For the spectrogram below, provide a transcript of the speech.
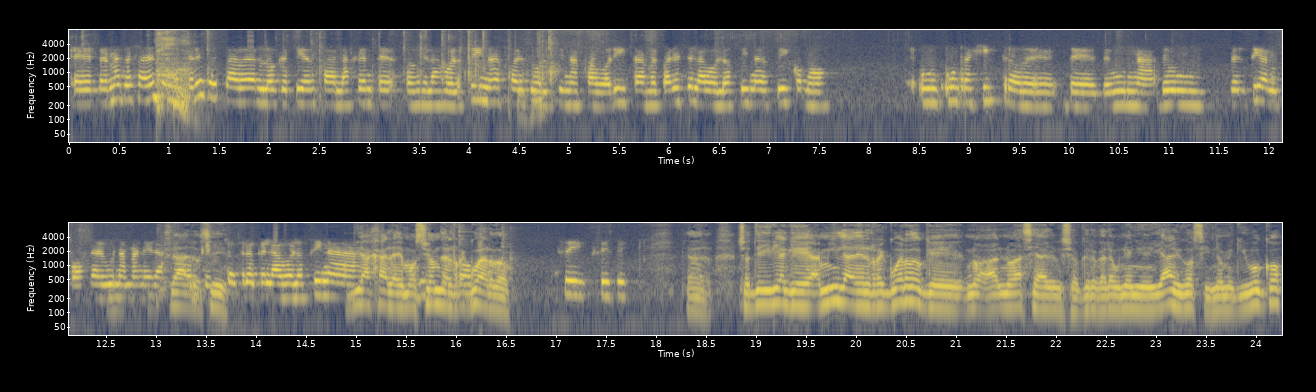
Eh, pero más allá de eso, me interesa saber lo que piensa la gente sobre las golosinas, cuál es su golosina favorita. Me parece la golosina en sí como un, registro de, de, una de un del tiempo, de alguna manera. Claro, sí. Yo creo que la golosina... Viaja la emoción del recuerdo. Sí, sí, sí. Claro, yo te diría que a mí la del recuerdo que no, no hace yo creo que era un año y algo, si no me equivoco,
